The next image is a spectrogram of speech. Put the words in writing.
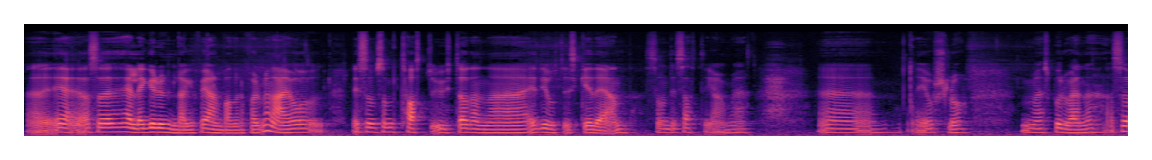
Altså hele grunnlaget for jernbanereformen er jo liksom som tatt ut av denne idiotiske ideen som de satte i gang med i Oslo med sporveiene. Altså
